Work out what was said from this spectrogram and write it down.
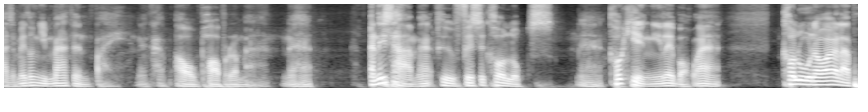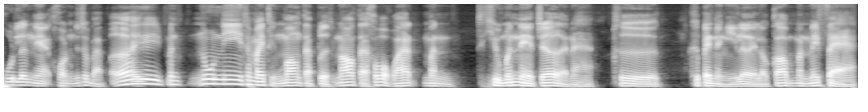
อาจจะไม่ต้องยิ้มมากเกินไปนะครับ เอาพอประมาณนะฮะอันที่สามฮะคือ physical looks นะฮะเขาเขียนอย่างนี้เลยบอกว่าเขารู้นะว่าเวลาพูดเรื่องเนี้ยคนก็จะแบบ เอ้ย มันนู่นนี่ทำไมถึงมองแต่เปลือกนอก แต่เขาบอกว่ามัน human nature นะฮะคือคือเป็นอย่างนี้เลย แล้วก็มันไม่แฟร์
